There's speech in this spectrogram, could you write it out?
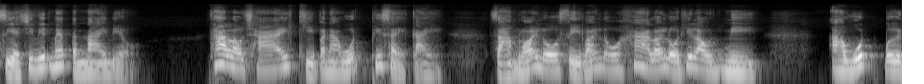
เสียชีวิตแม้แต่นายเดียว ถ้าเราใช้ขีปนาวุธพิสัยไกล300 โล 400 โล 500 โลที่เรามีอาวุธปืน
